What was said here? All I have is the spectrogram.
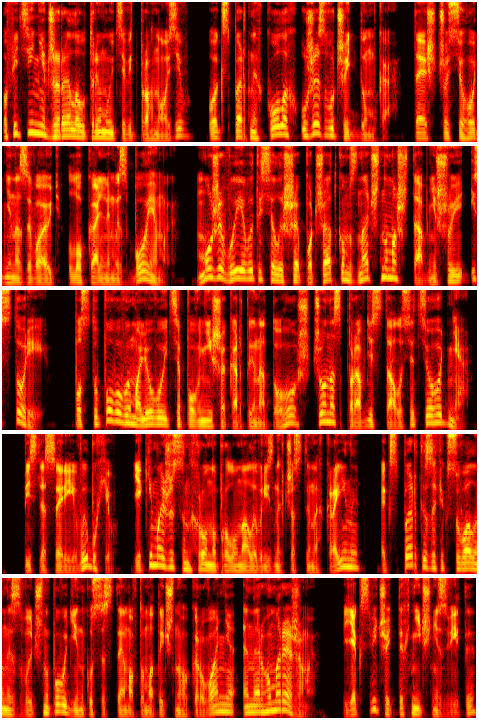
офіційні джерела утримуються від прогнозів, у експертних колах уже звучить думка: те, що сьогодні називають локальними збоями, може виявитися лише початком значно масштабнішої історії. Поступово вимальовується повніша картина того, що насправді сталося цього дня. Після серії вибухів, які майже синхронно пролунали в різних частинах країни, експерти зафіксували незвичну поведінку систем автоматичного керування енергомережами. Як свідчать технічні звіти,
